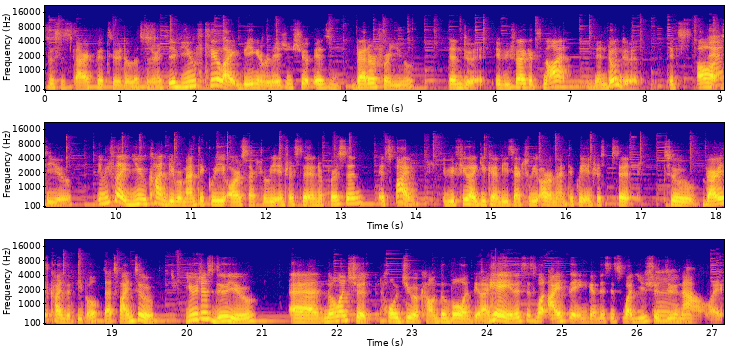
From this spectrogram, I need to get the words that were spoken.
this is directed to the listeners. If you feel like being in a relationship is better for you, then do it. If you feel like it's not, then don't do it. It's all up to you. If you feel like you can't be romantically or sexually interested in a person, it's fine. If you feel like you can be sexually or romantically interested to various kinds of people, that's fine too. You just do you. and no one should hold you accountable and be like, "Hey, this is what I think, and this is what you should do Mm. now." Like,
